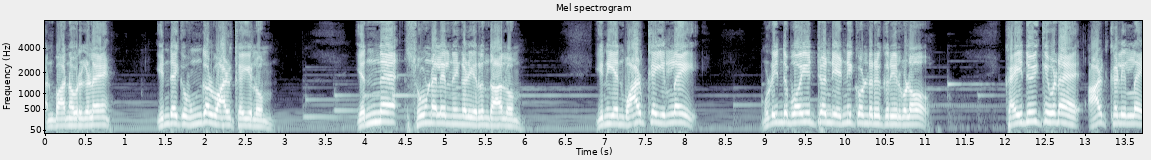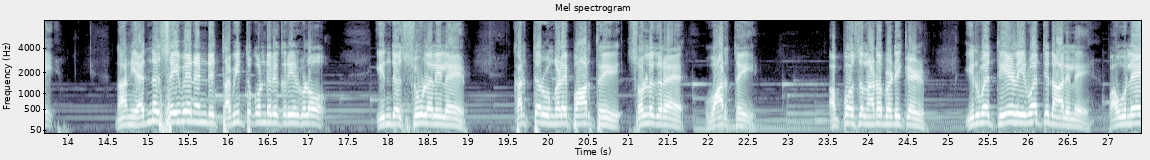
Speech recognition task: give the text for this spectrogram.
அன்பானவர்களே இன்றைக்கு உங்கள் வாழ்க்கையிலும் என்ன சூழ்நிலையில் நீங்கள் இருந்தாலும் இனி என் வாழ்க்கை இல்லை முடிந்து போயிற்று என்று எண்ணிக்கொண்டிருக்கிறீர்களோ? கைதூக்கிவிட ஆட்கள் இல்லை. நான் என்ன செய்வேன் என்று தவித்துக் கொண்டிருக்கிறீர்களோ இந்த சூழலிலே கர்த்தர் உங்களை பார்த்து சொல்லுகிற வார்த்தை. அப்போசல் நடவடிக்கைகள் இருபத்தி ஏழு இருபத்தி நாலிலே பவுலே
